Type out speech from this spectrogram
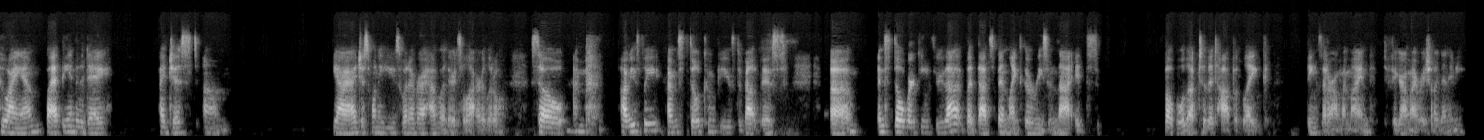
who I am. But at the end of the day, I just, um, yeah, I just want to use whatever I have, whether it's a lot or a little. So I'm obviously I'm still confused about this. Uh, and still working through that but that's been like the reason that it's bubbled up to the top of like things that are on my mind to figure out my racial identity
